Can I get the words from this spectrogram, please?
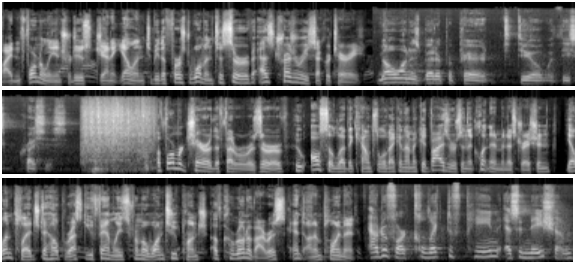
Biden formally introduced Janet Yellen to be the first woman to serve as Treasury Secretary. No one is better prepared to deal with these crises. A former chair of the Federal Reserve, who also led the Council of Economic Advisers in the Clinton administration, Yellen pledged to help rescue families from a one two punch of coronavirus and unemployment. Out of our collective pain as a nation,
